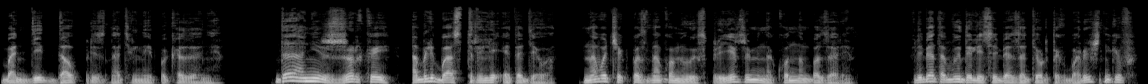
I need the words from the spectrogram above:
бандит дал признательные показания. Да, они с Жоркой облибастрили это дело. Наводчик познакомил их с приезжими на конном базаре. Ребята выдали себя затертых барышников,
